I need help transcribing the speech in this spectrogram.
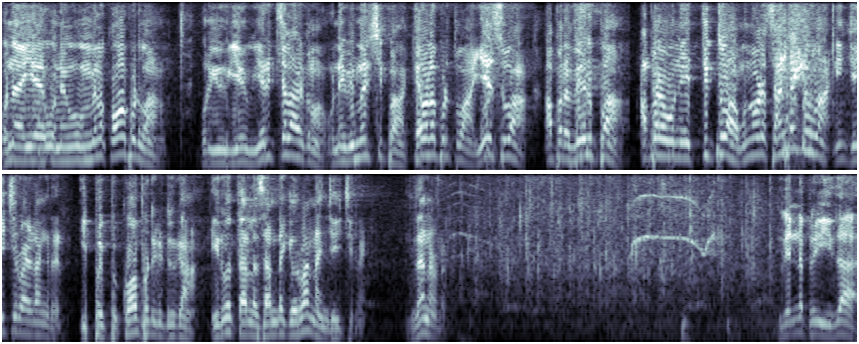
உன்னை உன்னை உன் மேலே கோவப்படுவான். ஒரு எரிச்சலாக இருக்கும் உன்னை விமர்சிப்பான் கேவலப்படுத்துவான் ஏசுவான் அப்புறம் வெறுப்பான் அப்புறம் உன்னை திட்டுவான் உன்னோட சண்டைக்கு வருவான். நீ ஜெயிச்சிருவாயிடாங்கிறார். இப்போ இப்போ கோவப்பட்டுக்கிட்டு இருக்கான். இருபத்தாறில் சண்டைக்கு வருவான் நான் ஜெயிச்சிருவேன். இதுதான் நடக்கும். இது என்ன பெரிய இதா?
